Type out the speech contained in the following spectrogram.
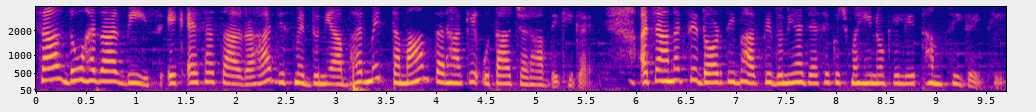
साल 2020 एक ऐसा साल रहा जिसमें दुनिया भर में तमाम तरह के उतार चढ़ाव देखे गए। अचानक से दौड़ती भागती दुनिया जैसे कुछ महीनों के लिए थमसी गई थी।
